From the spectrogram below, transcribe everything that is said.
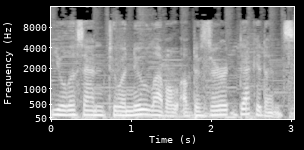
you'll ascend to a new level of dessert decadence.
